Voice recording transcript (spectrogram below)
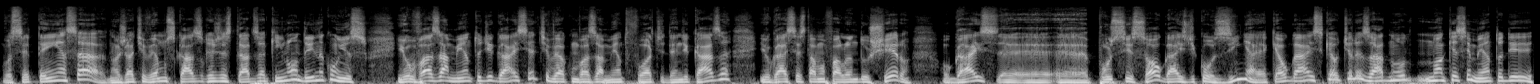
Você tem essa. Nós já tivemos casos registrados aqui em Londrina com isso. E o vazamento de gás, se ele tiver com vazamento forte dentro de casa, e o gás, vocês estavam falando do cheiro, o gás, é, é, é, por si só, o gás de cozinha é que é o gás que é utilizado no, no aquecimento de,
